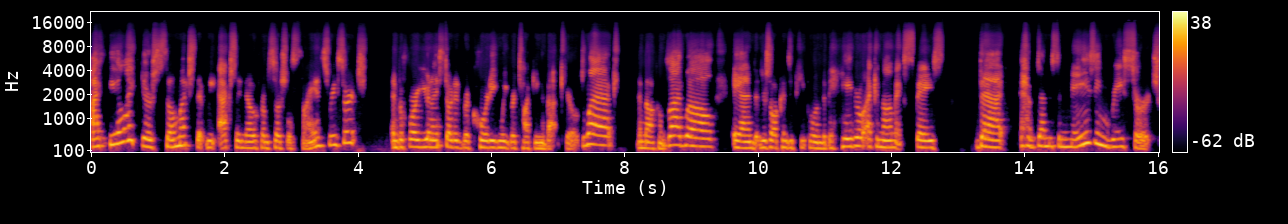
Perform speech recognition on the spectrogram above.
I feel like there's so much that we actually know from social science research. And before you and I started recording, we were talking about Carol Dweck and Malcolm Gladwell. And there's all kinds of people in the behavioral economics space that have done this amazing research,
